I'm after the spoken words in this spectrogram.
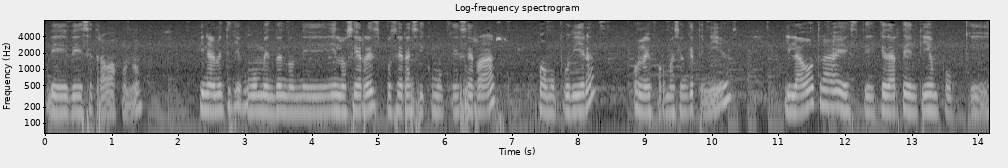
de, de, ese trabajo, ¿no? Finalmente llegó un momento en donde en los cierres pues era así como que cerrar como pudieras con la información que tenías y la otra este quedarte el tiempo que,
